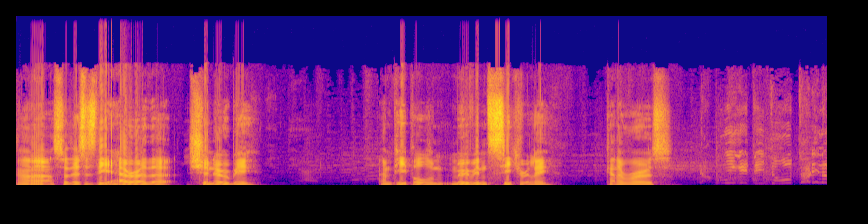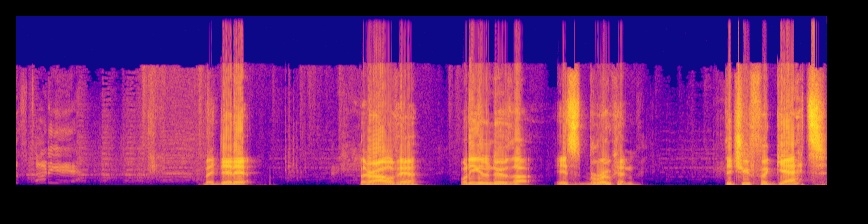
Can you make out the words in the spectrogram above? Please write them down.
Ah, so this is the era that Shinobi and people moving secretly kind of rose. They did it. They're out of here. What are you going to do with that? It's broken. Did you forget?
